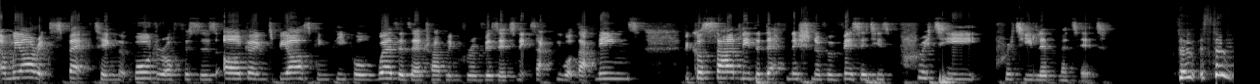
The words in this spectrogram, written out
And we are expecting that border officers are going to be asking people whether they're travelling for a visit and exactly what that means, because sadly the definition of a visit is pretty, pretty limited. So, so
